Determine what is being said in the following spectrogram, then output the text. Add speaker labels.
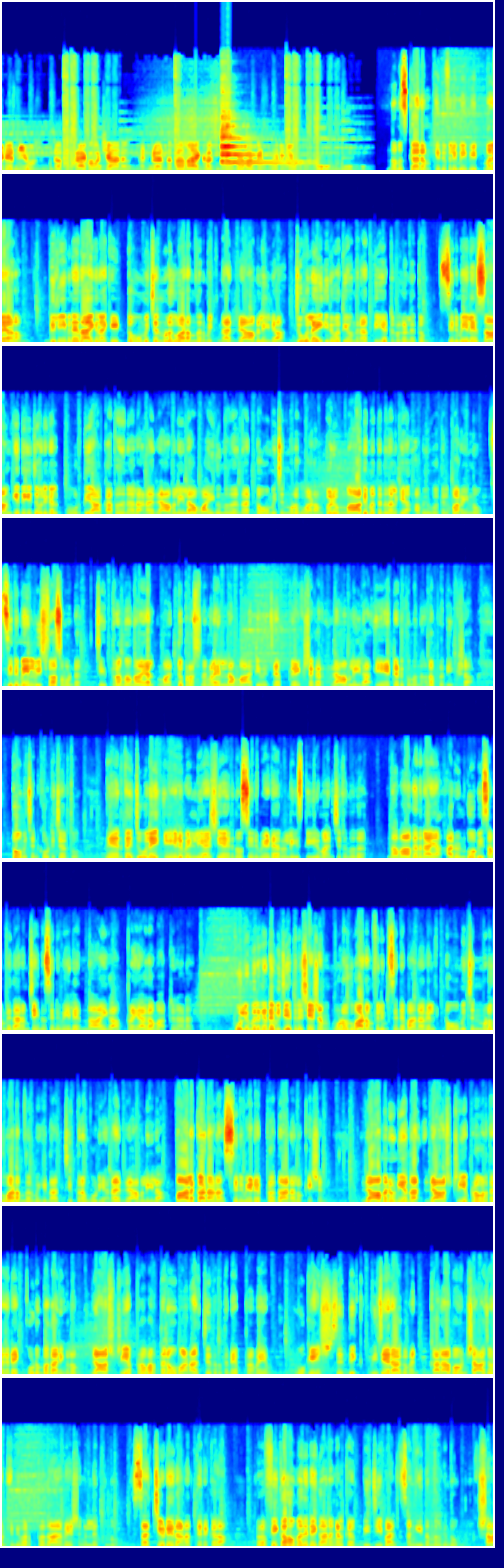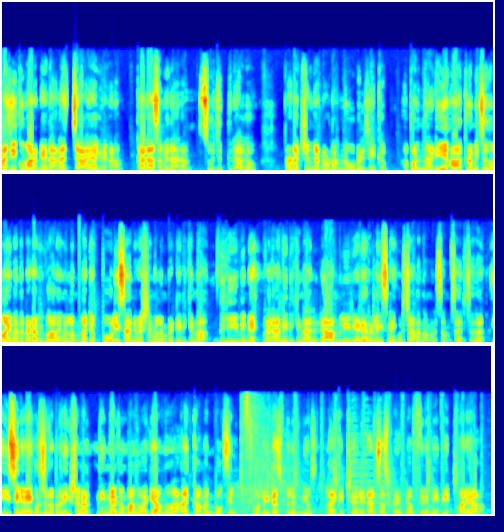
Speaker 1: latest news, subscribe our channel and press the bell icon. To never miss any news.
Speaker 2: നമസ്കാരം. ഇത് ഫിലിമി ഇവിറ്റ് മലയാളം. ദിലീപിനെ നായകനാക്കി ടോമിച്ചൻ മുളകുവാടം നിർമ്മിക്കുന്ന രാമലീല ജൂലൈ ഇരുപത്തിയൊന്നിന് തിയേറ്ററുകളിലെത്തും. സിനിമയിലെ സാങ്കേതിക ജോലികൾ പൂർത്തിയാക്കാത്തതിനാലാണ് രാമലീല വൈകുന്നതെന്ന് ടോമിച്ചൻ മുളകുവാടം ഒരു മാധ്യമത്തിന് നൽകിയ അഭിമുഖത്തിൽ പറയുന്നു. സിനിമയിൽ വിശ്വാസമുണ്ട്. ചിത്രം നന്നായാൽ മറ്റു പ്രശ്നങ്ങളെല്ലാം മാറ്റിവെച്ച് പ്രേക്ഷകർ രാമലീല ഏറ്റെടുക്കുമെന്നാണ് പ്രതീക്ഷ. ടോമിച്ചൻ കൂട്ടിച്ചേർത്തു. നേരത്തെ ജൂലൈ ഏഴ് വെള്ളിയാഴ്ചയായിരുന്നു സിനിമയുടെ റിലീസ് തീരുമാനിച്ചിരുന്നത്. നവാഗതനായ അരുൺ ഗോപി സംവിധാനം ചെയ്യുന്ന സിനിമയിലെ നായിക പ്രയാഗ മാർട്ടിനാണ്. പുലിമുരുകന്റെ വിജയത്തിന് ശേഷം മുളകുപാടം ഫിലിംസിന്റെ ബാനറിൽ ടോമിച്ചൻ മുളകുപാടം നിർമ്മിക്കുന്ന ചിത്രം കൂടിയാണ് രാമലീല. പാലക്കാടാണ് സിനിമയുടെ പ്രധാന ലൊക്കേഷൻ. രാമനുണ്ണി എന്ന രാഷ്ട്രീയ പ്രവർത്തകന്റെ കുടുംബകാര്യങ്ങളും രാഷ്ട്രീയ പ്രവർത്തനവുമാണ് ചിത്രത്തിന്റെ പ്രമേയം. മുകേഷ് സിദ്ദിഖ് വിജയരാഘവൻ കലാഭവൻ ഷാജോൺ എന്നിവർ പ്രധാന വേഷങ്ങളിലെത്തുന്നു. സച്ചിയുടേതാണ് തിരക്കഥ. റഫീഖ് അഹമ്മദിന്റെ ഗാനങ്ങൾക്ക് ബിജി ബാൽ സംഗീതം നൽകുന്നു. ഷാജി കുമാറിന്റെതാണ് ഛായാഗ്രഹണം. കലാസംവിധാനം Sujith Raghav. Production controller Noble Jacob. അപ്പോൾ നടിയെ ആക്രമിച്ചതുമായി ബന്ധപ്പെട്ട വിവാദങ്ങളിലും മറ്റ് പോലീസ് അന്വേഷണങ്ങളിലും പെട്ടിരിക്കുന്ന ദിലീപിന്റെ വരാനിരിക്കുന്ന രാംലീലയുടെ റിലീസിനെ കുറിച്ചാണ് നമ്മൾ സംസാരിച്ചത്. ഈ സിനിമയെക്കുറിച്ചുള്ള പ്രതീക്ഷകൾ നിങ്ങൾക്കും പങ്കുവയ്ക്കാവുന്നതാണ് കമന്റ് ബോക്സിൽ. For latest film news like it share it and subscribe to Filmibeat Malayalam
